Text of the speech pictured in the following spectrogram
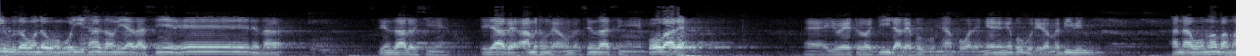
ဤဟူသောဝန်တော်ဝန်ဘုရားထပ်ဆောင်ရတာဆင်းရဲတယ်တဲ့ဒါစဉ်းစားလို့ရှိရင် တရားပဲအာမထုံနိုင်အောင်လို့စဉ်းစားသိရင်ပေါ်ပါတယ်အဲအရွယ်တော်တော်ကြီးလာတဲ့ပုဂ္ဂိုလ်များပေါ်တယ်ငယ်ငယ်ပုဂ္ဂိုလ်တွေတော့မသိသေးဘူးခန္ဓာဝန်မှဘာမှ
